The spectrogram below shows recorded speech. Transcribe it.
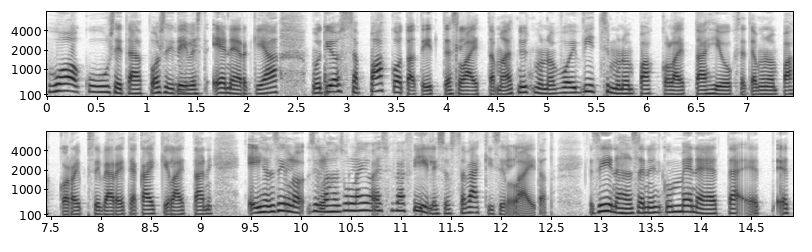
huokuu sitä positiivista mm. energiaa, mutta jos sä pakotat itses laittamaan, että nyt mun on, voi vitsi, mun on pakko laittaa hiukset ja mun on pakko ripsivärit ja kaikki laittaa, niin eihän silloin, silloinhan sulla ei ole edes hyvä fiilis, jos sä väkisin laitat. Ja siinähän se niin kuin menee, että et, et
